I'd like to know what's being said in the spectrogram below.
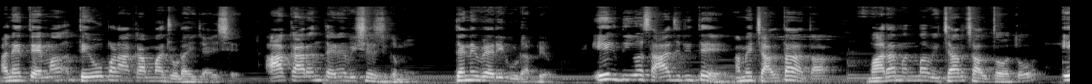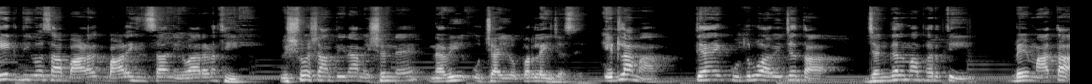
અને તેમાં તેઓ પણ આ કામમાં જોડાઈ જાય છે. આ કારણ તેને વિશેષ ગમ્યું. તેને વેરી ગુડ આપ્યો. એક દિવસ આ જ રીતે અમે ચાલતા હતા. મારા મનમાં વિચાર ચાલતો હતો. એક દિવસ આ બાળક બાળ હિંસા નિવારણથી વિશ્વ શાંતિના મિશનને નવી ઊંચાઈઓ પર લઈ જશે. એટલામાં ત્યાં એક કૂતરું આવી જતા જંગલમાં ફરતી બે માતા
